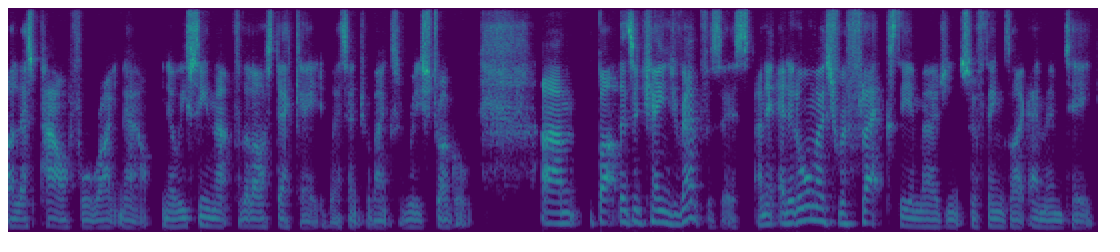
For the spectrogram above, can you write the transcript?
are less powerful right now. You know, we've seen that for the last decade where central banks have really struggled. Um, but there's a change of emphasis, and it, and it almost reflects the emergence of things like MMT,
